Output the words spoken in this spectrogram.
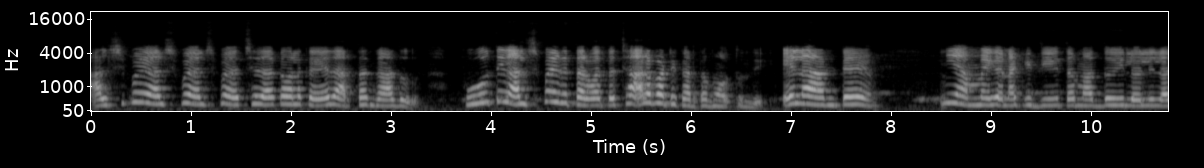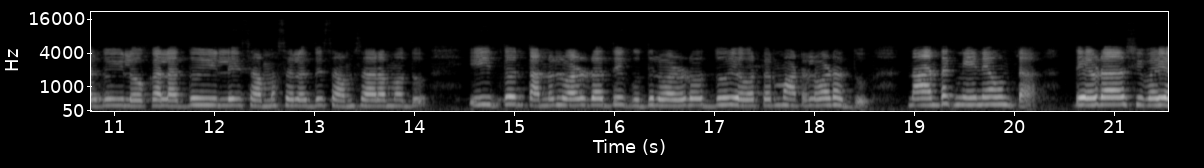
అలసిపోయి అలసిపోయి అలసిపోయి వచ్చేదాకా వాళ్ళకి ఏది అర్థం కాదు. పూర్తిగా అలసిపోయిన తర్వాత చాలా మట్టుకు అర్థమవుతుంది. ఎలా అంటే ఈ అమ్మాయిగా నాకు ఈ జీవితం వద్దు ఈ లొల్లిలు వద్దు ఈ లోకాలు వద్దు వీళ్ళు ఈ సమస్యలు వద్దు సంసారం వద్దు ఈతో తన్నులు పడవద్దు గుద్దులు పడవద్దు ఎవరితో మాటలు పడవద్దు నా అంతకు నేనే ఉంటా. దేవుడా శివయ్య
